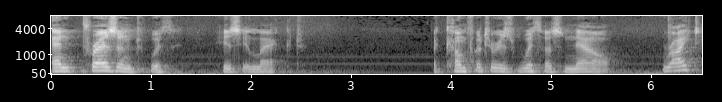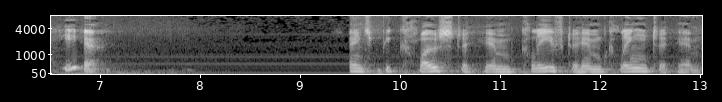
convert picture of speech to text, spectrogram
and present with His elect. The Comforter is with us now, right here. Saints, be close to Him, cleave to Him, cling to Him.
